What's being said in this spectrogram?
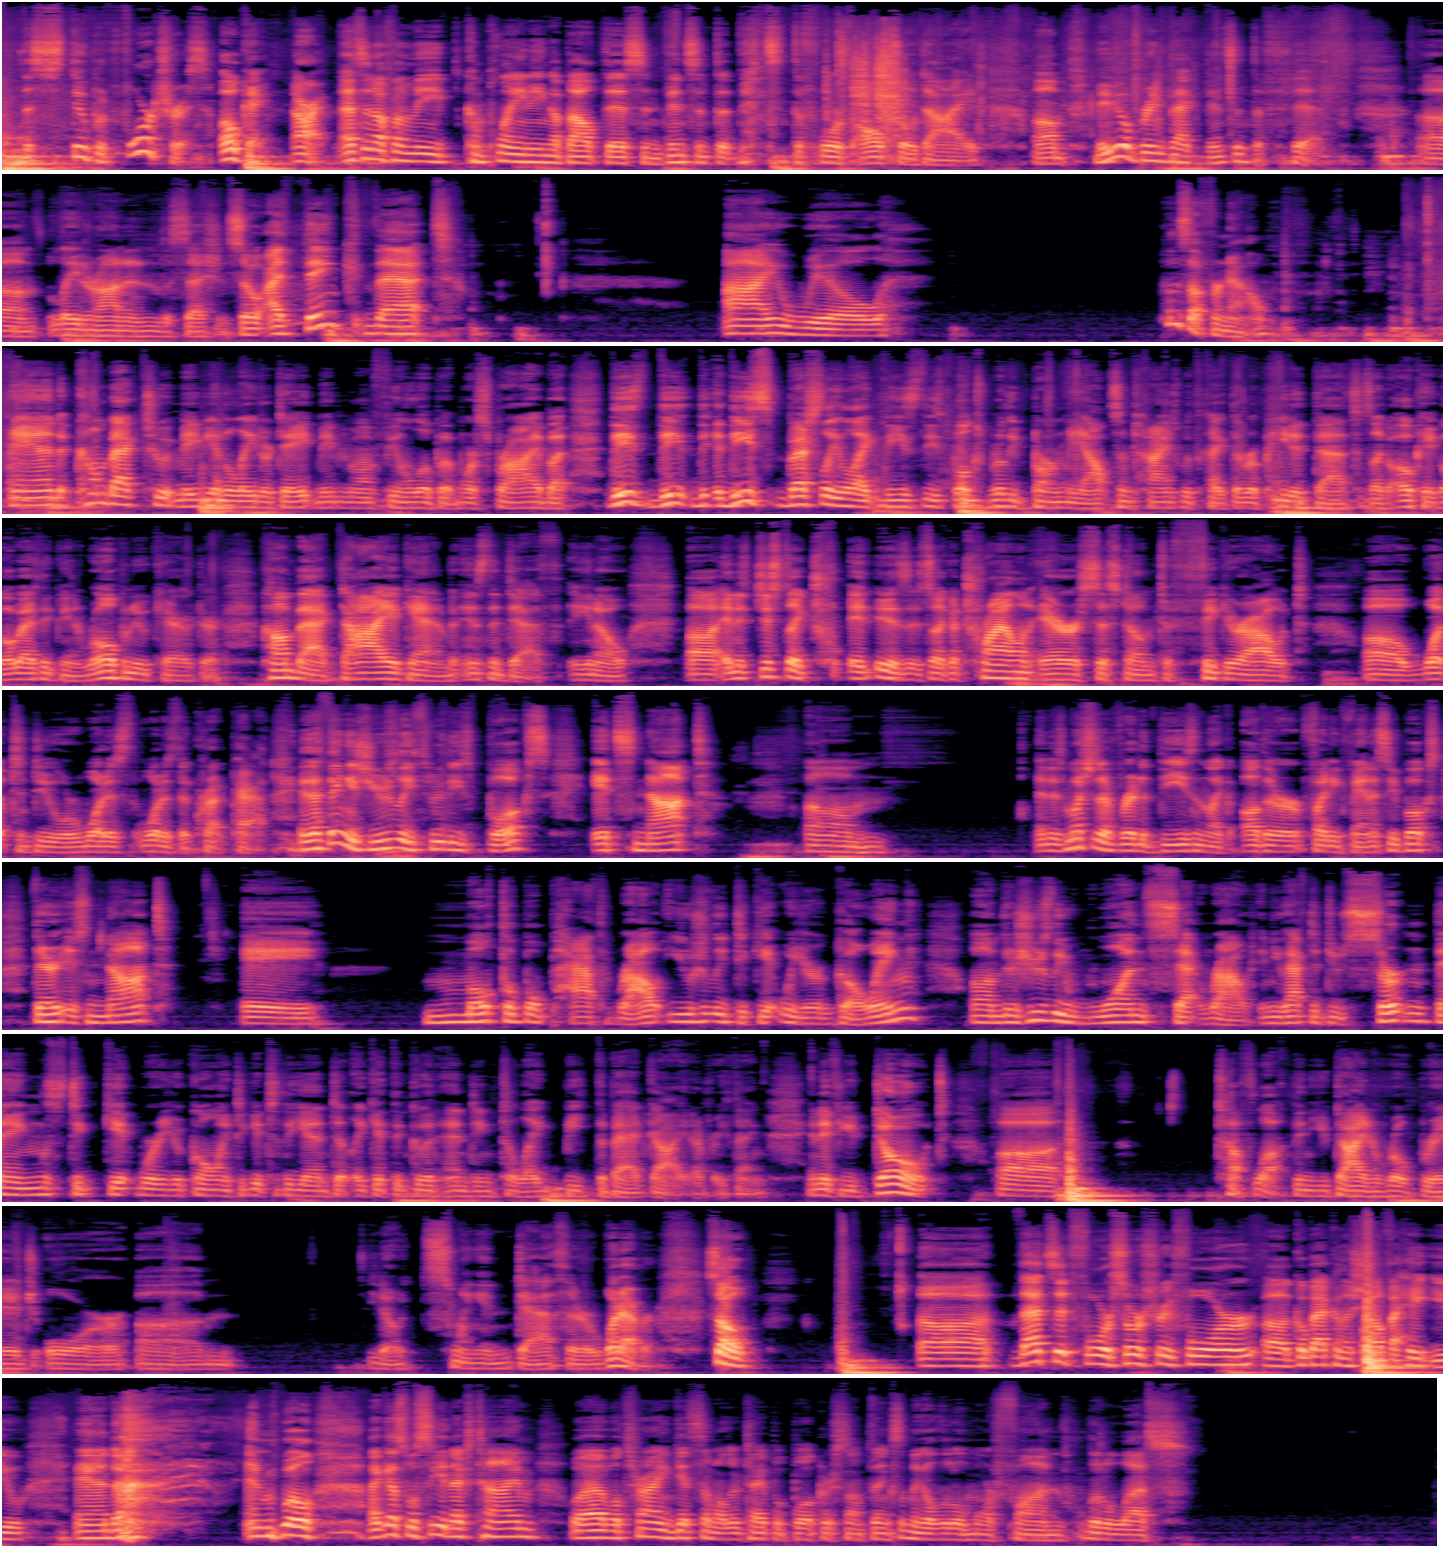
the stupid fortress. Okay, all right. That's enough of me complaining about this. And Vincent the Vincent the Fourth also died. Um, maybe I'll bring back Vincent the Fifth um, later on in the session. So I think that I will put this up for now and come back to it maybe at a later date. Maybe when i'm feeling a little bit more spry but these these these especially like these these books really burn me out sometimes with like the repeated deaths. It's like okay go back to the beginning roll up a new character. Come back die again instant death you know? Uh, and it's just like it is it's like a trial and error system to figure out uh, what to do or what is what is the correct path. And the thing is usually through these books it's not um and as much as I've read these and like other fighting fantasy books, there is not a multiple path route usually to get where you're going. Um, there's usually one set route, and you have to do certain things to get where you're going to get to the end to like get the good ending to like beat the bad guy and everything. And if you don't, uh, tough luck. Then you die in a rope bridge or um, you know, swinging death or whatever. So uh, that's it for Sorcery 4. Uh, go back on the shelf. I hate you. And, uh, and we'll, I guess we'll see you next time. Well, we'll try and get some other type of book or something. Something a little more fun, a little less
